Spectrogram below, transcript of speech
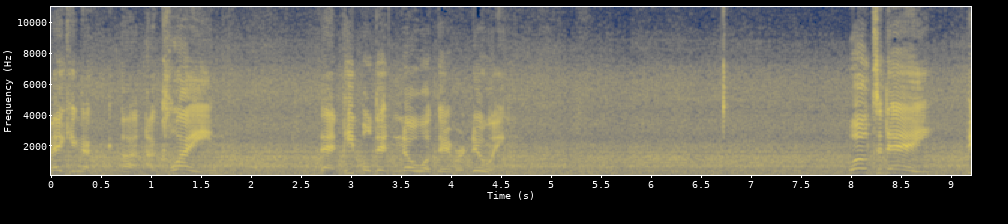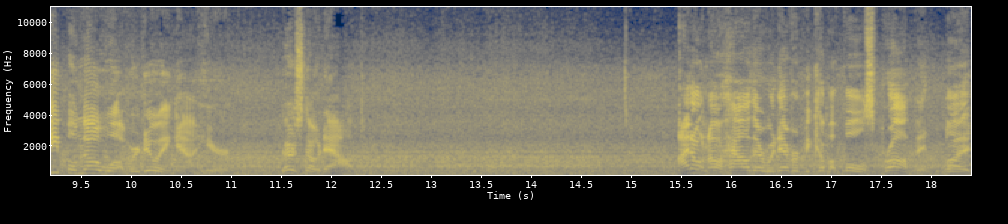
making a, a, a claim that people didn't know what they were doing. Well, today, people know what we're doing out here. There's no doubt. I don't know how there would ever become a false prophet, but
